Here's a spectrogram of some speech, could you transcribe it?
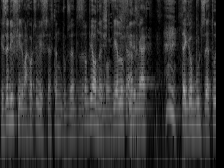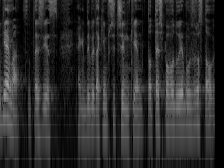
Jeżeli w firmach oczywiście jest ten budżet zrobiony, bo w wielu firmach tego budżetu nie ma, co też jest jak gdyby takim przyczynkiem, to też powoduje ból wzrostowy.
